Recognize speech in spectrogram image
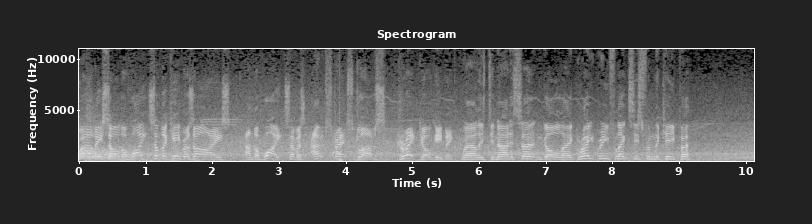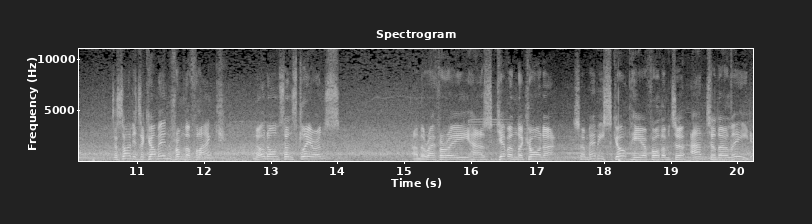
Well, he saw the whites of the keeper's eyes and the whites of his outstretched gloves. Great goalkeeping. Well, he's denied a certain goal there. Great reflexes from the keeper. Decided to come in from the flank. No-nonsense clearance. And the referee has given the corner. So maybe scope here for them to add to their lead.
